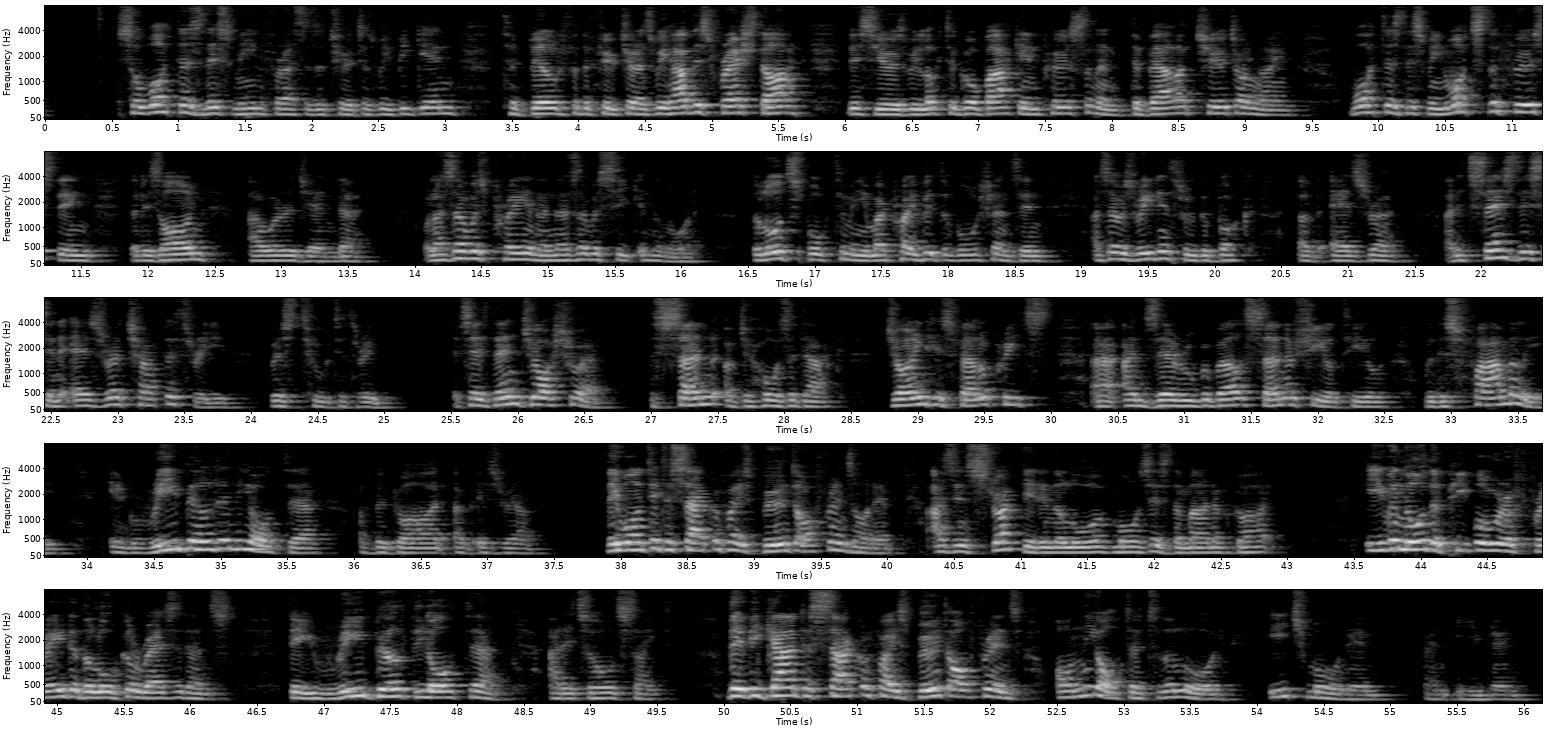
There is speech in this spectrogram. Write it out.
So what does this mean for us as a church as we begin to build for the future, as we have this fresh start this year, as we look to go back in person and develop church online? What does this mean? What's the first thing that is on our agenda? Well, as I was praying and as I was seeking the Lord, the Lord spoke to me in my private devotions in as I was reading through the book of Ezra. And it says this in Ezra chapter 3, verse 2 to 3. It says, Then Joshua, the son of Jehozadak, joined his fellow priests uh, and Zerubbabel, son of Shealtiel, with his family in rebuilding the altar of the God of Israel. They wanted to sacrifice burnt offerings on it, as instructed in the law of Moses, the man of God. Even though the people were afraid of the local residents, they rebuilt the altar at its old site. They began to sacrifice burnt offerings on the altar to the Lord each morning and evening.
